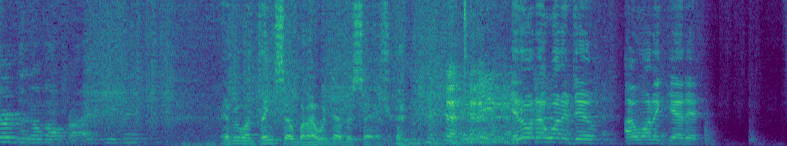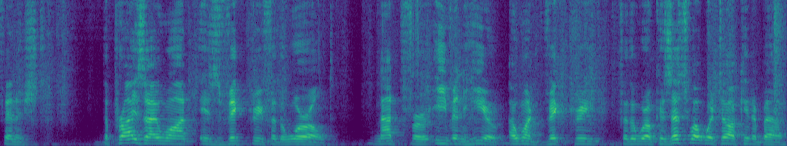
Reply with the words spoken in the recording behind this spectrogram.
deserve the Nobel Prize, do you think? Everyone thinks so, but I would never say it. you know what I want to do? I want to get it finished. The prize I want is victory for the world. not for even here. I want victory for the world because that's what we're talking about.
